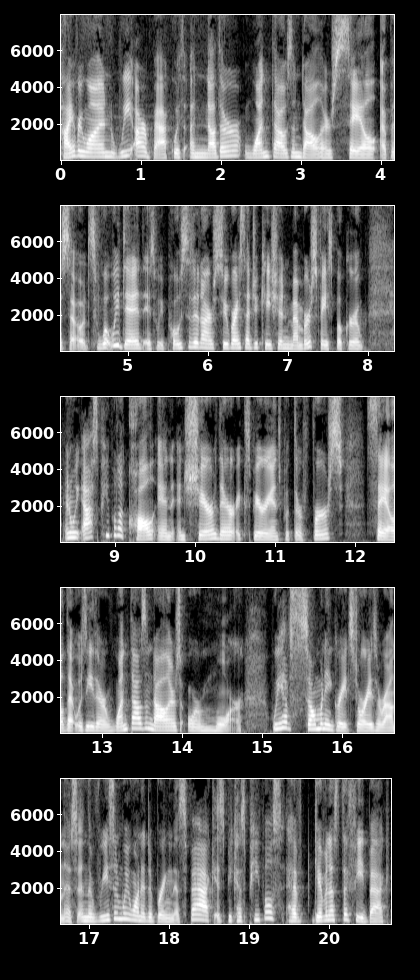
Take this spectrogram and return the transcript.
Hi, everyone. We are back with another $1,000 sale episode. So, what we did is we posted in our Sue Bryce Education members Facebook group and we asked people to call in and share their experience with their first sale that was either $1,000 or more. We have so many great stories around this. And the reason we wanted to bring this back is because people have given us the feedback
